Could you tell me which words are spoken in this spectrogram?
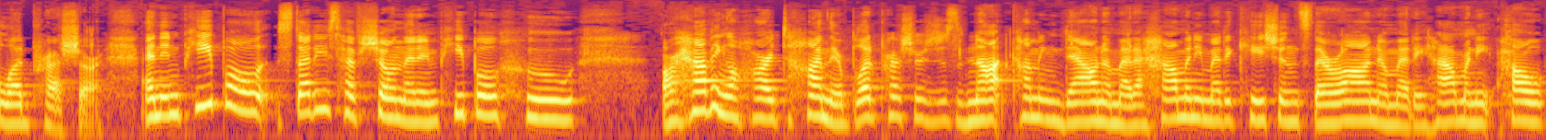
blood pressure. And in people, studies have shown that in people who are having a hard time, their blood pressure is just not coming down no matter how many medications they're on, no matter how many how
